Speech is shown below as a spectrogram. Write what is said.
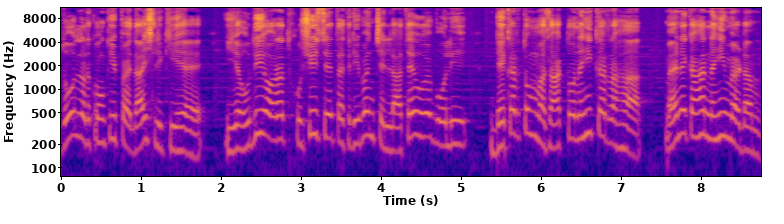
दो लड़कों की पैदाइश लिखी है। यहूदी औरत खुशी से तकरीबन चिल्लाते हुए बोली डेकर तुम मज़ाक तो नहीं कर रहा। मैंने कहा, नहीं मैडम,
